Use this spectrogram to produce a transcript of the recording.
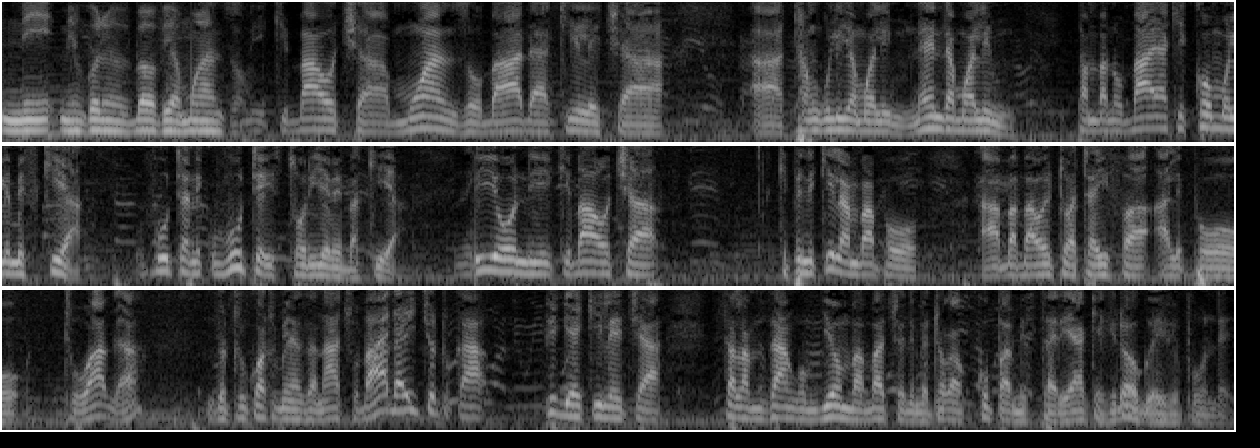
ni miongoni mwa vibao vya mwanzo. Ni kibao cha mwanzo baada ya kile cha uh, tangulia mwalimu, nenda mwalimu, pambano baya kikomo limefikia, vuta ni kuvute, historia imebakia. Hiyo ni kibao cha kipindi kile ambapo uh, baba wetu wa taifa alipotuaga, ndio tulikuwa tumeanza nacho. Baada hicho tukapiga kile cha salamu zangu mjomba, ambacho nimetoka kukupa mistari yake kidogo hivi punde.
